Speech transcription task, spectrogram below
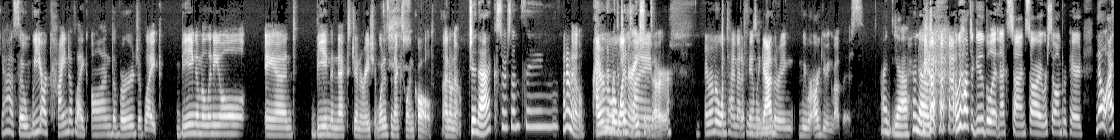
Yeah, so we are kind of like on the verge of like being a millennial and being the next generation. What is the next one called? I don't know. Gen X or something? I don't know. I, I don't remember know what generations time, are. I remember one time at a family gathering we were arguing about this. I, yeah, who knows? we'll have to Google it next time. Sorry, we're so unprepared. No, I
